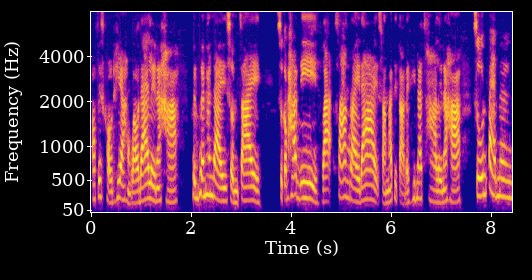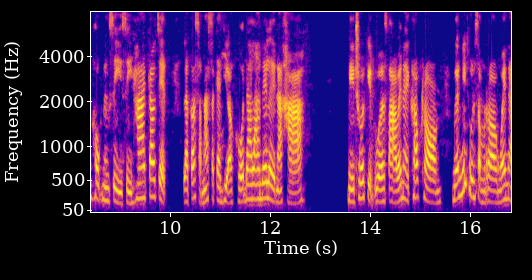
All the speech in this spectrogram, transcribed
ออฟฟิศของทิยาของเราได้เลยนะคะ เพื่อนๆท่านใดสนใจสุขภาพดีและสร้างรายได้สามารถติดต่อได้ที่นาชาเลยนะคะ 0816144597 แล้วก็สามารถสแกน QR Code ด้านล่างได้เลยนะคะ มีธุรกิจเวอร์ซาไว้ในครอบครอง เหมือนมีทุนสำรองไว้ใน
